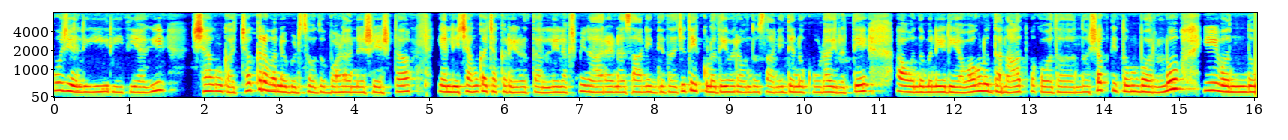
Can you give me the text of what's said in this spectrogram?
ಪೂಜೆಯಲ್ಲಿ ಈ ರೀತಿಯಾಗಿ ಶಂಖ ಚಕ್ರವನ್ನು ಬಿಡಿಸೋದು ಬಹಳನೇ ಶ್ರೇಷ್ಠ. ಎಲ್ಲಿ ಶಂಖ ಚಕ್ರ ಇರುತ್ತೆ ಅಲ್ಲಿ ಲಕ್ಷ್ಮೀನಾರಾಯಣ ಸಾನ್ನಿಧ್ಯದ ಜೊತೆ ಕುಲದೇವರ ಒಂದು ಸಾನ್ನಿಧ್ಯನೂ ಕೂಡ ಇರುತ್ತೆ. ಆ ಒಂದು ಮನೆಯಲ್ಲಿ ಯಾವಾಗಲೂ ಧನಾತ್ಮಕವಾದ ಒಂದು ಶಕ್ತಿ ತುಂಬಲು ಈ ಒಂದು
